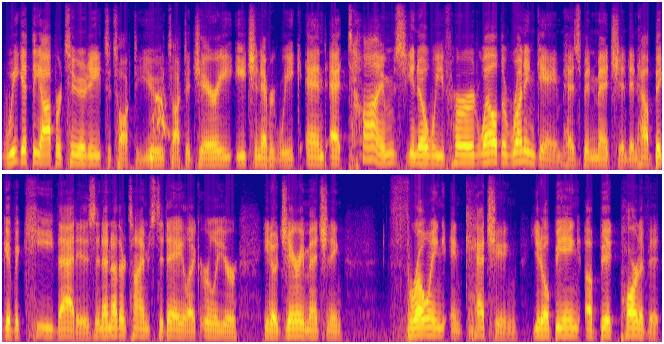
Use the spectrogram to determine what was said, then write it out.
we get the opportunity to talk to you, talk to Jerry each and every week. And at times, you know, we've heard, well, the running game has been mentioned and how big of a key that is. And then other times today, like earlier, you know, Jerry mentioning throwing and catching, you know, being a big part of it.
